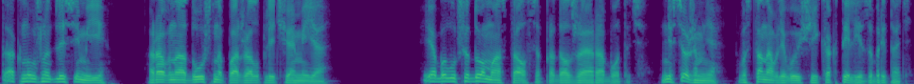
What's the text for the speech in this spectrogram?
«Так нужно для семьи», — равнодушно пожал плечами я. Я бы лучше дома остался, продолжая работать. Не все же мне восстанавливающие коктейли изобретать.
